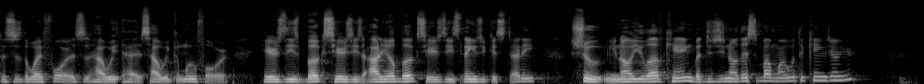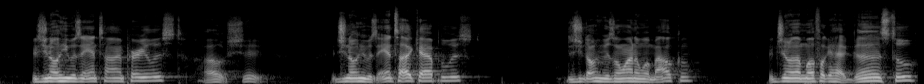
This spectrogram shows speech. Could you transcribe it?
this is the way forward. This is how we it's how we can move forward. Here's these books. Here's these audio books. Here's these things you could study. Shoot, you know, you love King, but did you know this about Martin Luther King Jr.? Did you know he was an anti-imperialist? Oh shit. Did you know he was anti-capitalist? Did you know he was aligning with Malcolm? Did you know that motherfucker had guns too?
